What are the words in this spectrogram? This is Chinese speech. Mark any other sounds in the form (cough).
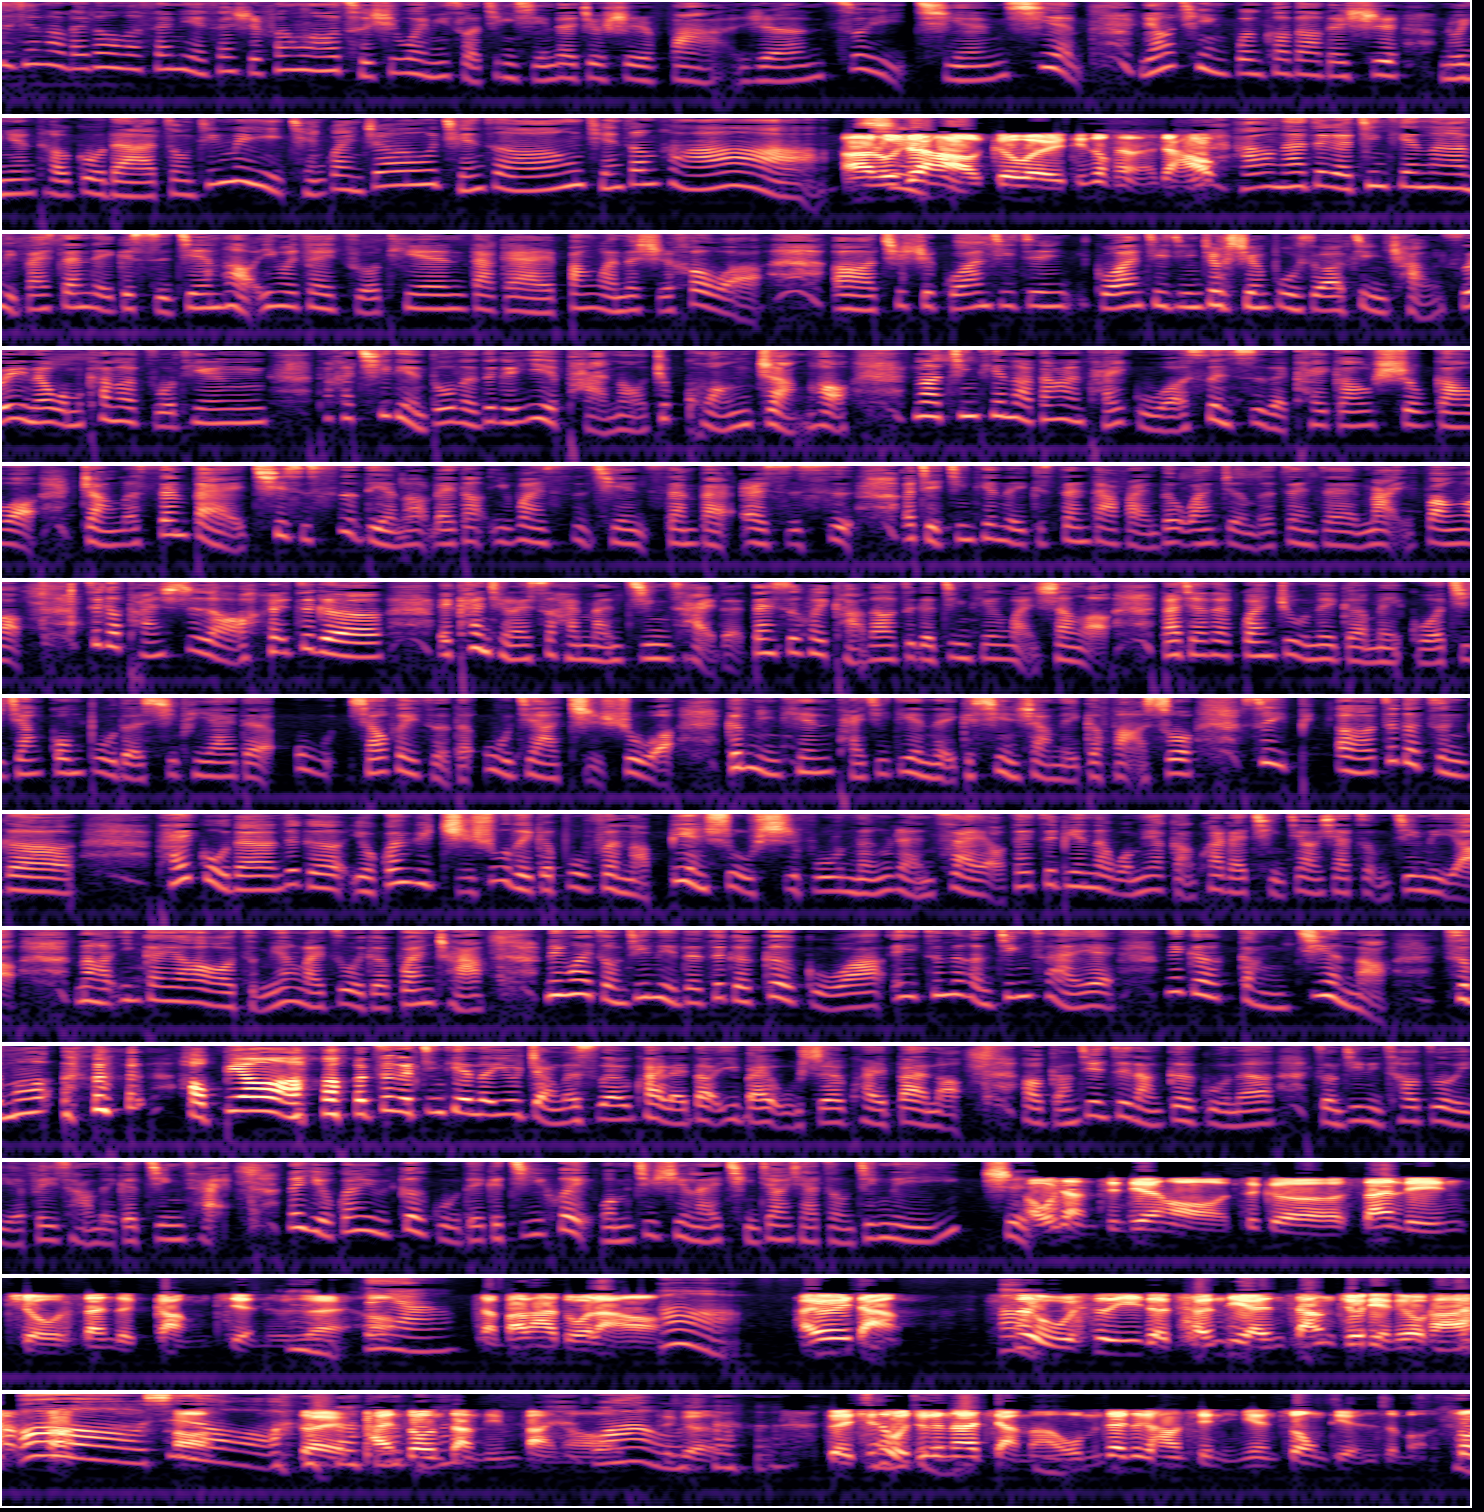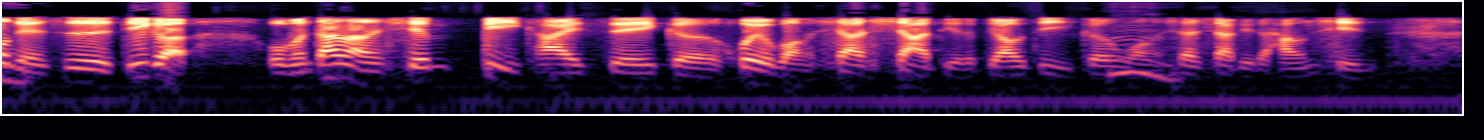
时间呢来到了三点三十分喽，持续为你所进行的就是法人最前线，邀请问候到的是轮研投顾的总经理钱冠洲，钱总，钱总好。啊，卢轩好，各位听众朋友大家好。好，那这个今天呢，礼拜三的一个时间哈，因为在昨天大概傍晚的时候啊，呃，其实国安基金国安基金就宣布说要进场，所以呢，我们看到昨天大概七点多的这个夜盘哦，就狂涨哈。那今天呢，当然台股啊顺势的开高收高哦，涨。涨了三百七十四点了，来到一万四千三百二十四，而且今天的一个三大法人都完整的站在买方哦。这个盘势哦，(laughs) 这个哎看起来是还蛮精彩的，但是会卡到这个今天晚上哦，大家在关注那个美国即将公布的 CPI 的物消费者的物价指数哦，跟明天台积电的一个线上的一个法说，所以呃，这个整个台股的这个有关于指数的一个部分呢，变数似乎仍然在哦，在这边呢，我们要赶快来请教一下总经理哦，那应该要。哦，怎么样来做一个观察？另外，总经理的这个个股啊，哎，真的很精彩耶！那个港建呐，怎么 (laughs) 好标啊？(laughs) 这个今天呢又涨了十二块，来到一百五十二块半哦。好，港建这档个股呢，总经理操作的也非常的一个精彩。那有关于个股的一个机会，我们继续来请教一下总经理。是，我想今天哦，这个三零九三的港建，对不对？对呀，涨八八多了哦。嗯，还有一档。四五四一的成田涨九点六八哦，(laughs) 是哦，对，盘中涨停板哦，(laughs) 哇，这个。(laughs) 对，其实我就跟大家讲嘛，我们在这个行情里面，重点是什么？重点是第一个，我们当然先避开这个会往下下跌的标的跟往下下跌的行情，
